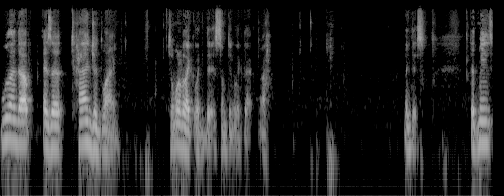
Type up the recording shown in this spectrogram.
will end up as a tangent line. So more of like, like this, something like that. Ah. Like this. That means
